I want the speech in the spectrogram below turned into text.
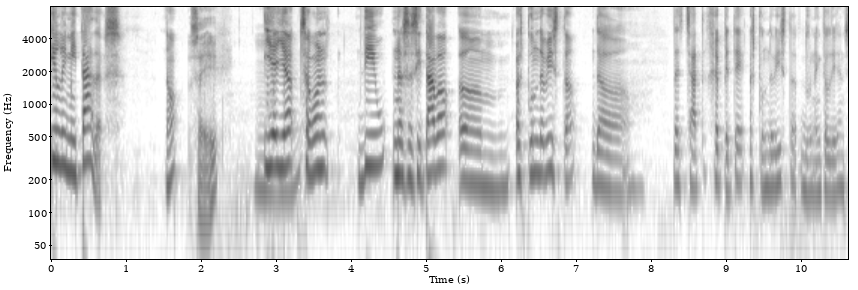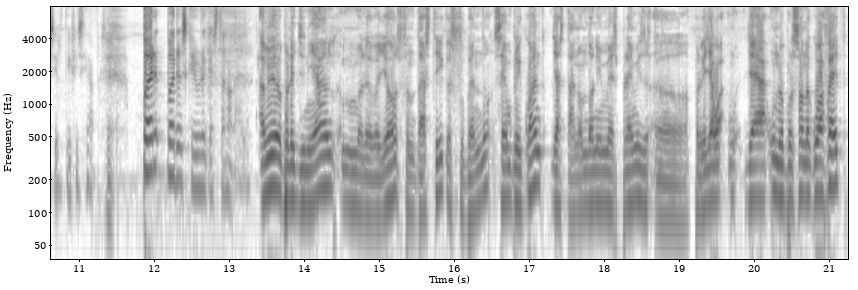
il·limitades, no? sí. I ella, segons diu, necessitava um, el punt de vista de, del xat GPT, el punt de vista d'una intel·ligència artificial, Sí. per, per escriure aquesta novel·la. A mi m'ha pareix genial, meravellós, fantàstic, estupendo, sempre i quan, ja està, no em donin més premis, eh, perquè ja, ha- ja hi ha una persona que ho ha fet,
